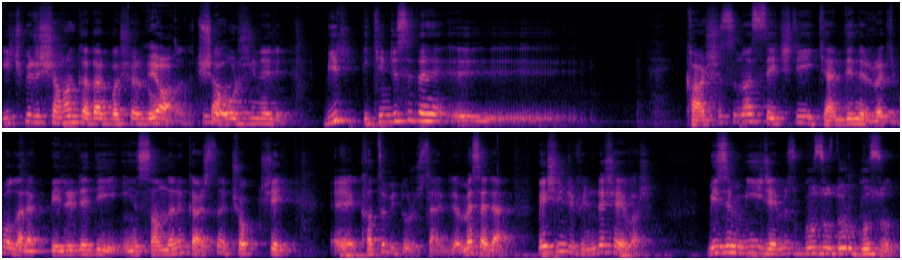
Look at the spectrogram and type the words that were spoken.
hiçbiri Şahan kadar başarılı Yok, olmadı. Çünkü Şahan. orijinali. Bir. ikincisi de e, karşısına seçtiği, kendini rakip olarak belirlediği insanların karşısında çok şey e, katı bir duruş sergiliyor. Mesela 5. filmde şey var. Bizim yiyeceğimiz guzudur guzu.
